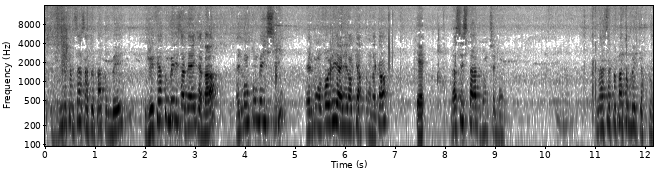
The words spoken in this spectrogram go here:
Je le mets comme ça, ça ne peut pas tomber. Je vais faire tomber les abeilles là-bas. Elles vont tomber ici. Elles vont voler et aller dans le carton, d'accord? Ok. Là, c'est stable, donc c'est bon. Là, ça ne peut pas tomber le carton.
